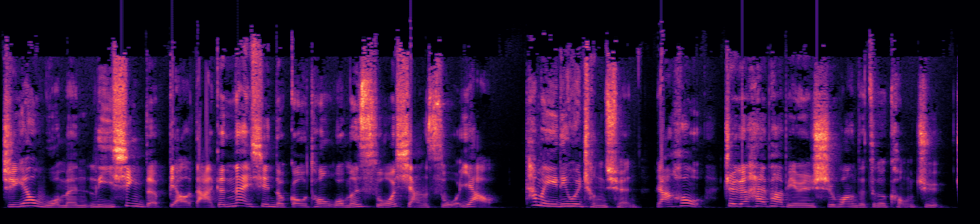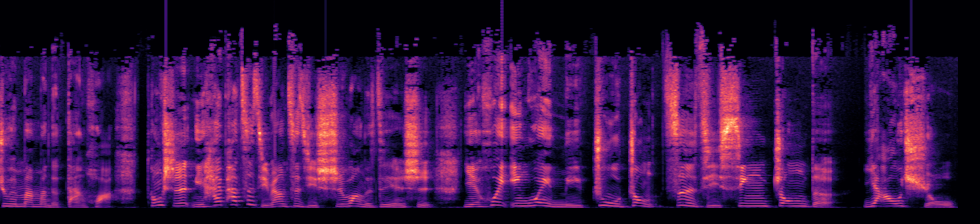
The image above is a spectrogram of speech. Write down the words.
只要我们理性的表达跟耐心的沟通，我们所想所要。他们一定会成全，然后这个害怕别人失望的这个恐惧就会慢慢的淡化。同时，你害怕自己让自己失望的这件事，也会因为你注重自己心中的要求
